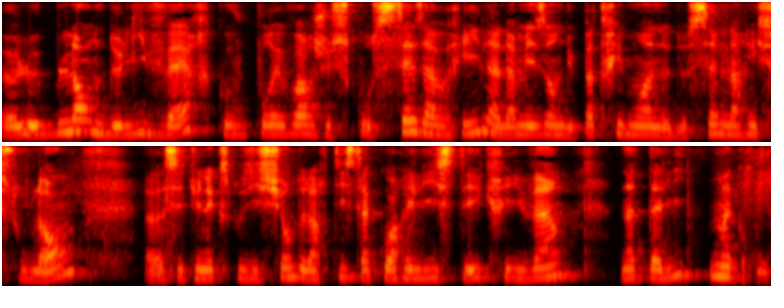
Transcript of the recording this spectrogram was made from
euh, Le blanc de l'hiver que vous pourrez voir jusqu'au 16 avril à la Maison du patrimoine de Saint-Lary-Soulan. Euh, c'est une exposition de l'artiste aquarelliste et écrivain Nathalie Magrou.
